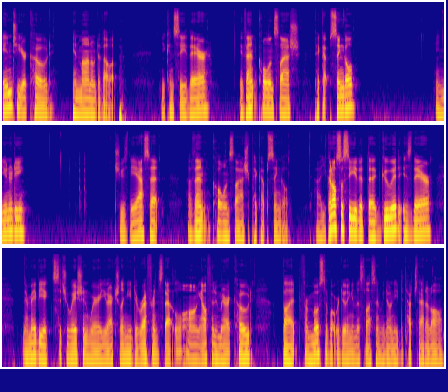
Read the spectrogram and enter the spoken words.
into your code in MonoDevelop. You can see there, event colon slash pickup single. In Unity, choose the asset, event colon slash pickup single. Uh, you can also see that the GUID is there. There may be a situation where you actually need to reference that long alphanumeric code, but for most of what we're doing in this lesson, we don't need to touch that at all.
